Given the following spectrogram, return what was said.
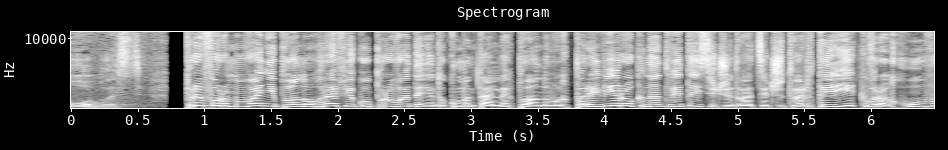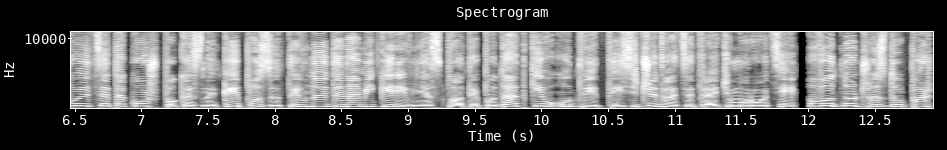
області. При формуванні плану графіку проведення документальних планових перевірок на 2024 рік враховуються також показники позитивної динаміки рівня сплати податків у 2023 році. Водночас до 1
